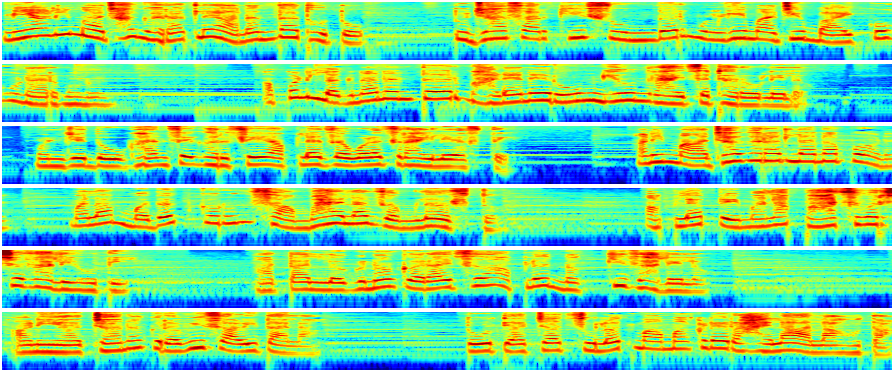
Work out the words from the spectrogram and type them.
मी आणि माझ्या घरातले आनंदात होतो. तुझ्यासारखी सुंदर मुलगी माझी बायको होणार म्हणून. आपण लग्नानंतर भाड्याने रूम घेऊन राहायचं ठरवलेलं. म्हणजे दोघांचे घरचे आपल्या जवळच राहिले असते. आणि माझ्या घरातल्यांना पण मला मदत करून सांभाळायला जमलं असतं. आपल्या प्रेमाला पाच वर्ष झाली होती. आता लग्न करायचं आपलं नक्की झालेलं. आणि अचानक रवी चाळीत आला. तो त्याच्या चुलत मामाकडे राहायला आला होता.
